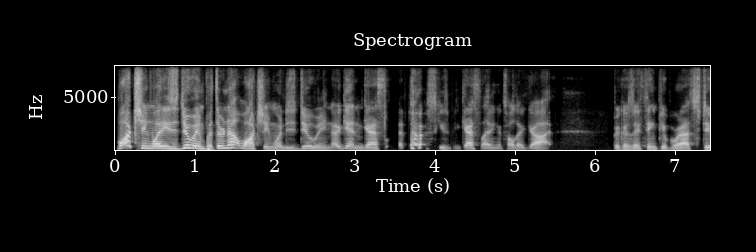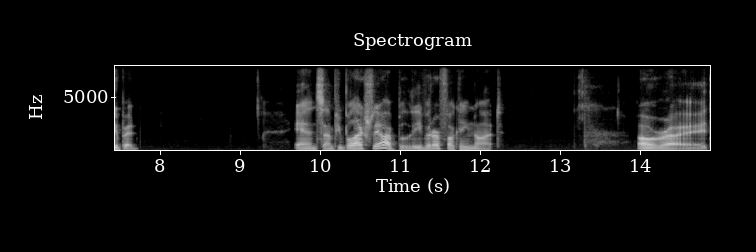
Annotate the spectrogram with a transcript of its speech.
watching what he's doing, but they're not watching what he's doing. Again, gas excuse me, gaslighting. It's all they got because they think people are that stupid. And some people actually are, believe it or fucking not. All right.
